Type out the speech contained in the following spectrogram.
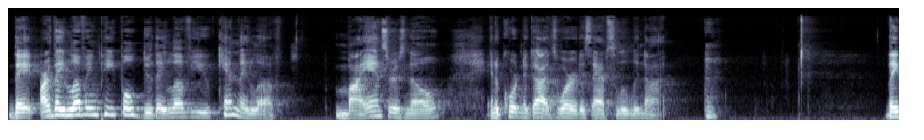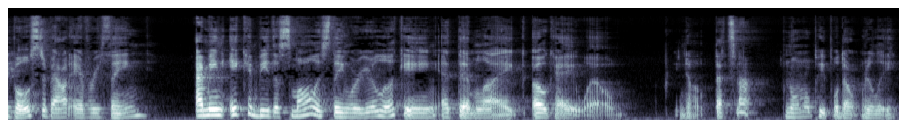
They are they loving people? Do they love you? Can they love? My answer is no. And according to God's word, it's absolutely not. they boast about everything. I mean, it can be the smallest thing where you're looking at them like, okay, well, you know, that's not normal people don't really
